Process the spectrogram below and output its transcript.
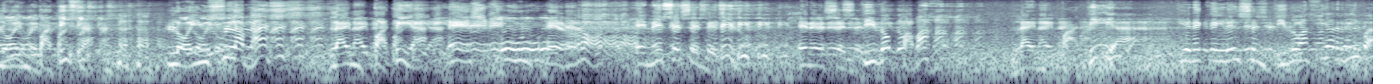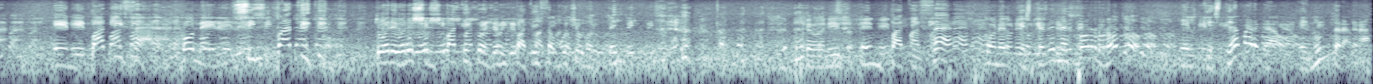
lo empatiza, lo infla más. La empatía es un error en ese sentido, en el sentido para abajo. La empatía tiene que ir en sentido hacia arriba. Empatizar con el simpático. Tú eres muy simpático, yo empatizo mucho contigo. Qué bonito. Empatizar con el que esté de mejor rollo, el que esté amargado en un drama,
